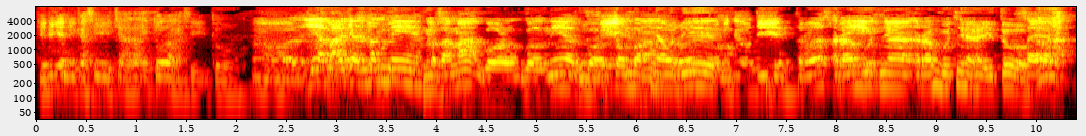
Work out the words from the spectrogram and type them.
Jadi yang dikasih cara itulah si itu. Oh, Iya apa aja enam nih. Pertama Gol Golnir, Gol tombaknya Odin. Tombaknya Odin. Terus Rambutnya rambutnya itu. Saya-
